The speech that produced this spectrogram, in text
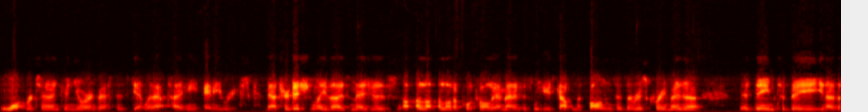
what return can your investors get without taking any risk? Now, traditionally, those measures a, lot a lot of portfolio managers will use government bonds as a risk-free measure. They're deemed to be, you know, the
